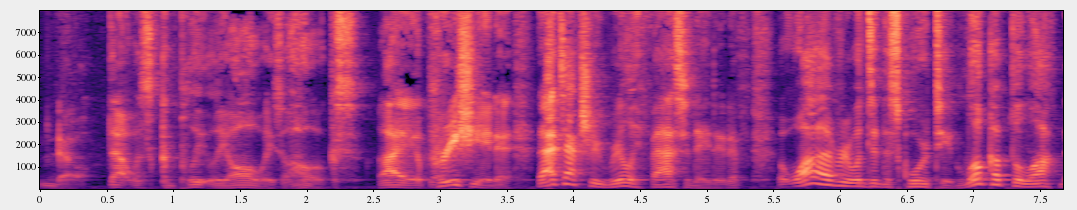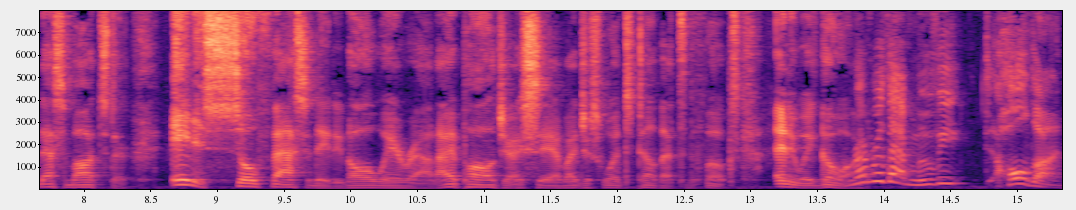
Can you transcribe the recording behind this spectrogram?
No, that was completely always a hoax. I appreciate it. That's actually really fascinating. If while everyone's in this quarantine, look up the Loch Ness monster. It is so fascinating all the way around. I apologize, Sam. I just wanted to tell that to the folks. Anyway, go on. Remember that movie? Hold on.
